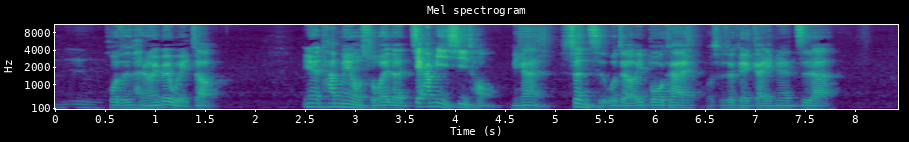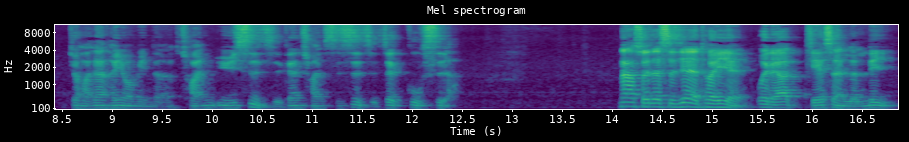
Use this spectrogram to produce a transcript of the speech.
嗯，或者是很容易被伪造，因为它没有所谓的加密系统。你看圣旨，我只要一拨开，我是不是可以改里面的字啊？就好像很有名的传于四子跟传十四子这个故事啊。那随着时间的推演，为了要节省人力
